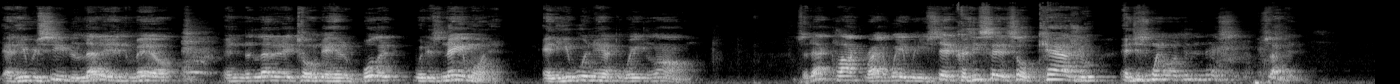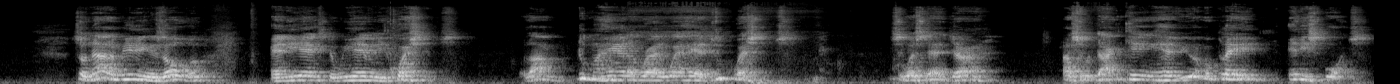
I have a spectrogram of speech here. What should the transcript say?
that he received a letter in the mail, and the letter they told him they had a bullet with his name on it, and he wouldn't have to wait long. So that clocked right away when he said, because he said it so casual, and just went on to the next subject. So now the meeting is over, and he asked, Do we have any questions? Well, I threw my hand up right away. I had two questions. So what's that, John? I said, well, Dr. King, have you ever played any sports?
